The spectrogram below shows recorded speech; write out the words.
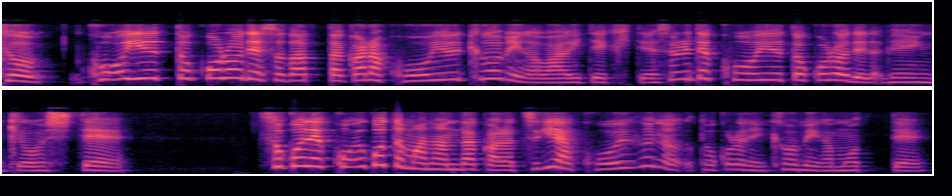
今日、こういうところで育ったからこういう興味が湧いてきて、それでこういうところで勉強して、そこでこういうこと学んだから次はこういうふうなところに興味が持って、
